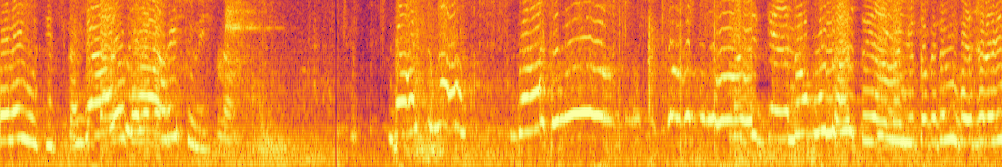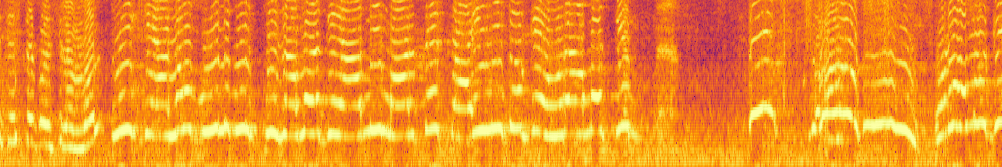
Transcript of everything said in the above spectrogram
বলাই উচিত না। শুনিস না। কেন ভুল তুই আমাকে তোকে তো আমি বোঝানোরই চেষ্টা করেছিলাম বল। তুই কেন ভুল বুঝছিস আমাকে? আমি মারতে চাইনি তোকে। ওরা আমাকে ওরা আমাকে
